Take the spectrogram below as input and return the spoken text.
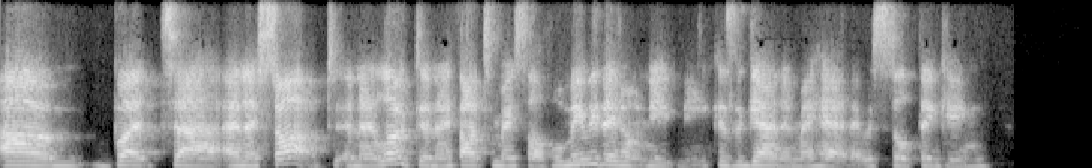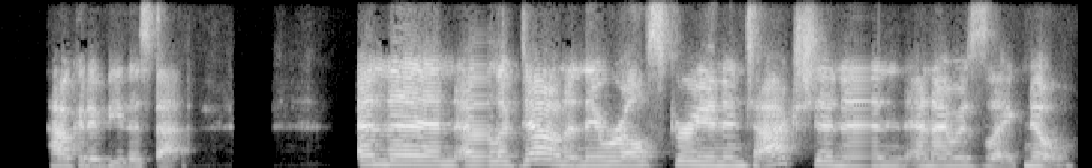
Um, but uh, and I stopped and I looked and I thought to myself, well, maybe they don't need me because again, in my head, I was still thinking, how could it be this bad? And then I looked down and they were all scurrying into action, and and I was like, no,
